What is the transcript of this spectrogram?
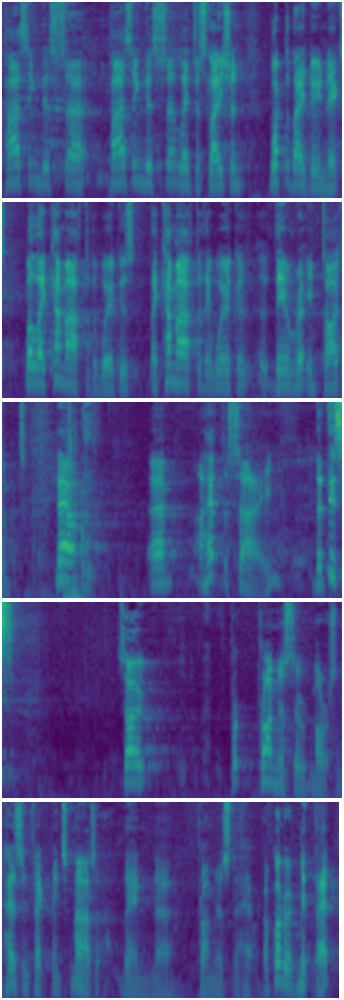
passing this, uh, passing this uh, legislation, what do they do next? Well, they come after the workers. They come after their, worker, uh, their uh, entitlements. Now, um, I have to say that this. So Prime Minister Morrison has in fact been smarter than uh, Prime Minister Howard. I've got to admit that.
